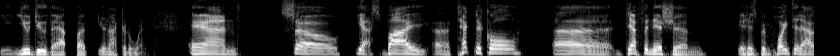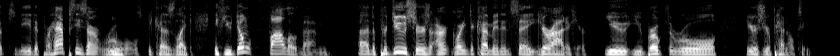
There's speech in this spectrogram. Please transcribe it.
you do that but you're not going to win. And so yes by uh, technical uh, definition it has been pointed out to me that perhaps these aren't rules because like if you don't follow them uh, the producers aren't going to come in and say you're out of here. You you broke the rule. Here's your penalty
